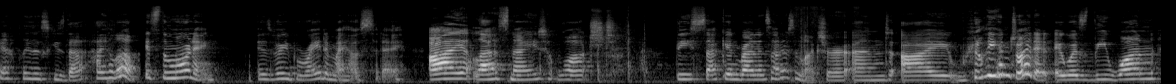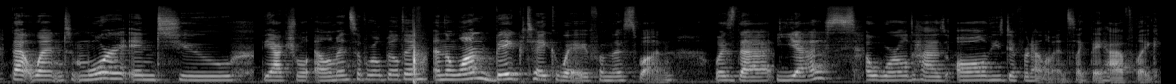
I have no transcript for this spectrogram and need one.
yeah, please excuse that. Hi, hello. It's the morning. It is very bright in my house today. I last night watched the second Brandon Sanderson lecture and I really enjoyed it. It was the one that went more into the actual elements of world building. And the one big takeaway from this one was that yes, a world has all these different elements. Like they have like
